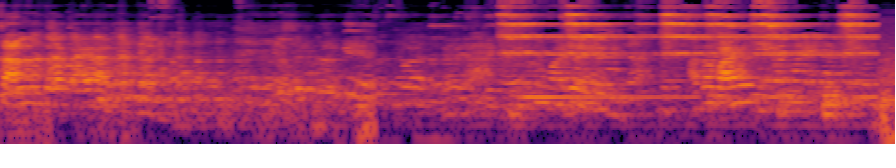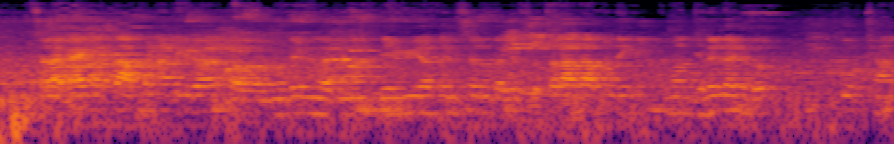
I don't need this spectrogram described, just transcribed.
चालू त्याला काय हरकत नाही. आता बाहेर चला काय आता आपण ना तिकडं अं, मोठे मुलाचे ना देवी आता विसर्जन झाले तर चला आता आपण देखील तुम्हाला झेलेला घेतो. खूप छान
